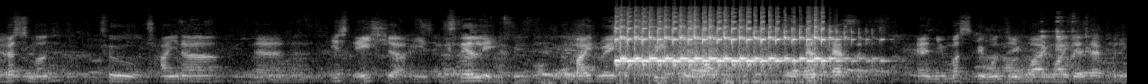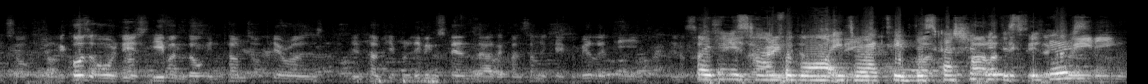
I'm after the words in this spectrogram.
investment to China and East Asia is excelling migration three to one. So that's. And you must be wondering why why that's happening. So because of all this, even though in terms of appearance, in terms of people living standard, the consumption capability, you know, So I think it's countries are very time for more interactive discussion with the speakers.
